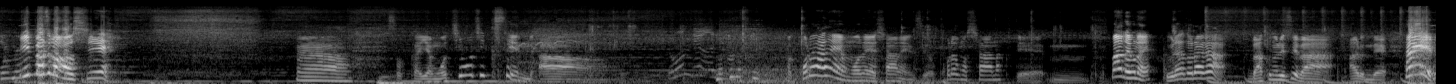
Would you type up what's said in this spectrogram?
山一発も惜しい。うんそっか。いやもちもちくせんであまあ、これはね、もうね、しゃあないんですよ。これはもうしゃあなくて、うん。まあでもね、裏ドラが爆乗りすればあるんで、はい！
